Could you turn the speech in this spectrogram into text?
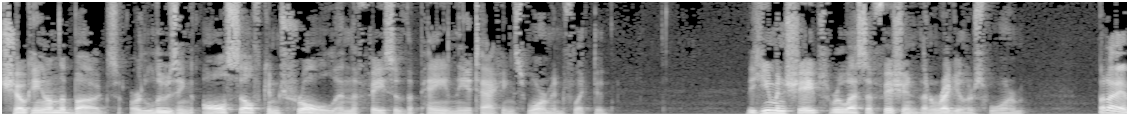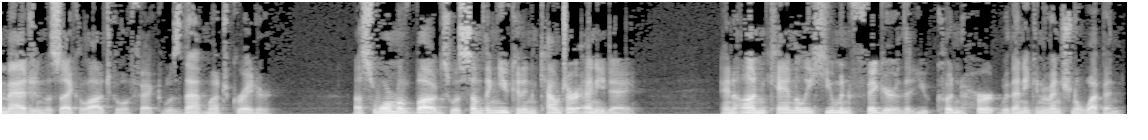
choking on the bugs or losing all self-control in the face of the pain the attacking swarm inflicted. The human shapes were less efficient than a regular swarm, but I imagine the psychological effect was that much greater. A swarm of bugs was something you could encounter any day. An uncannily human figure that you couldn't hurt with any conventional weapon,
